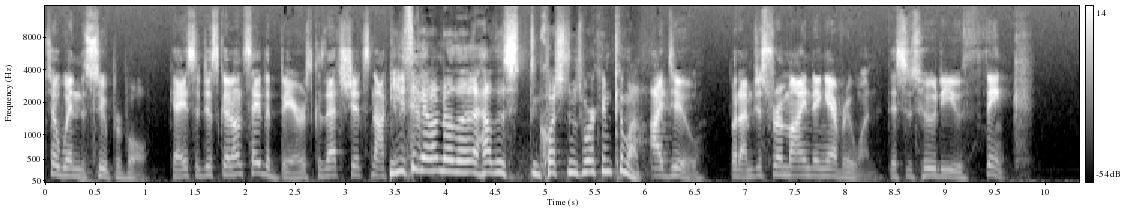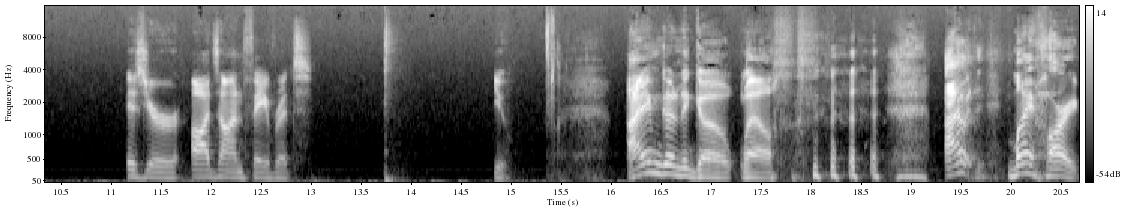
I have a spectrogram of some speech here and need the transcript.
to win the Super Bowl. Okay, so just go don't say the Bears because that shit's not. Gonna You think I don't know the, how this question's working? Come on. I do, but I'm just reminding everyone. This is who do you think is your odds-on favorite? You. I'm going to go. Well, I my heart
